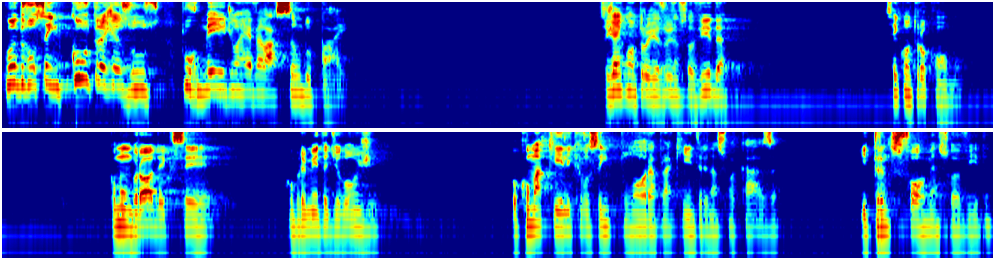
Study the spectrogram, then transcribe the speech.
quando você encontra Jesus por meio de uma revelação do Pai. Você já encontrou Jesus na sua vida? Você encontrou como? Como um brother que você cumprimenta de longe? Ou como aquele que você implora para que entre na sua casa e transforme a sua vida?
